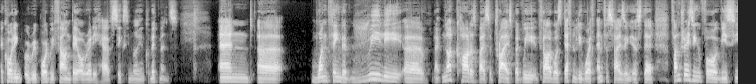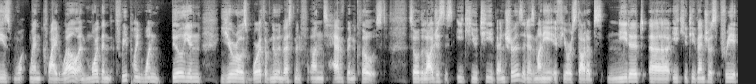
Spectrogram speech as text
According to a report we found, they already have 60 million commitments. And uh, one thing that really uh, not caught us by surprise, but we thought was definitely worth emphasizing is that fundraising for VCs went quite well, and more than 3.1 billion euros worth of new investment funds have been closed. So the largest is EQT Ventures. It has money if your startups need it. Uh, EQT Ventures Free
